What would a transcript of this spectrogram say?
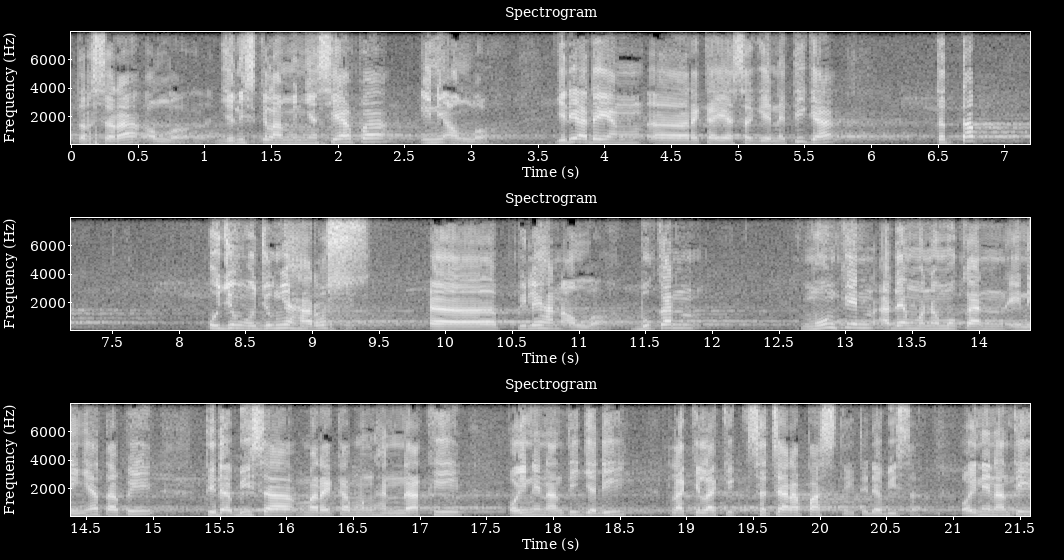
terserah Allah. Jenis kelaminnya siapa ini Allah jadi ada yang e, rekayasa genetika tetap ujung-ujungnya harus e, pilihan Allah bukan mungkin ada yang menemukan ininya tapi tidak bisa mereka menghendaki oh ini nanti jadi laki-laki secara pasti tidak bisa. Oh ini nanti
